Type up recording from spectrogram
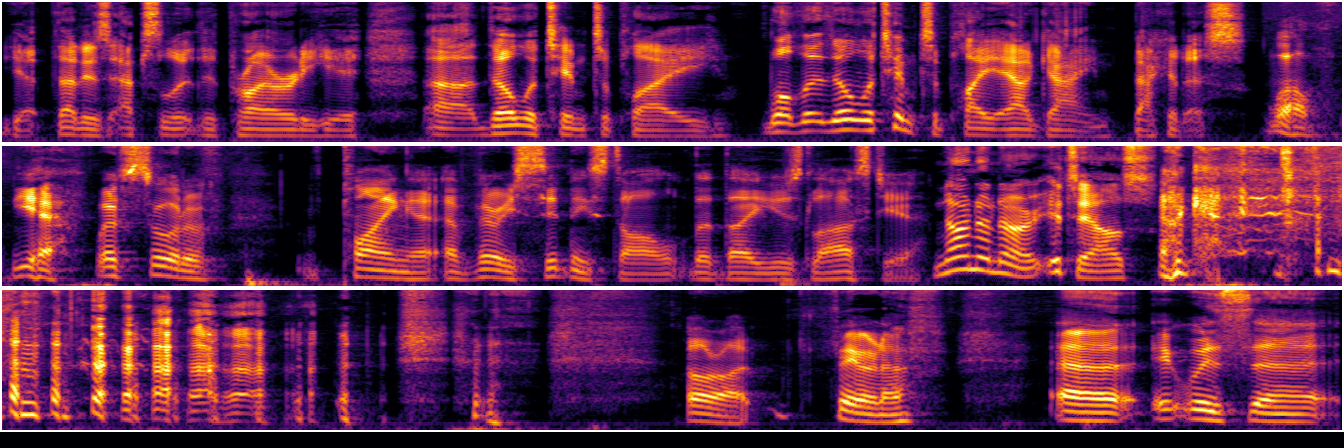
Yeah, that is absolutely the priority here. Uh, they'll attempt to play, well, they'll attempt to play our game back at us. Well, yeah, we're sort of playing a, a very Sydney style that they used last year. No, no, no, it's ours. Okay. All right, fair enough. Uh, it was, uh,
